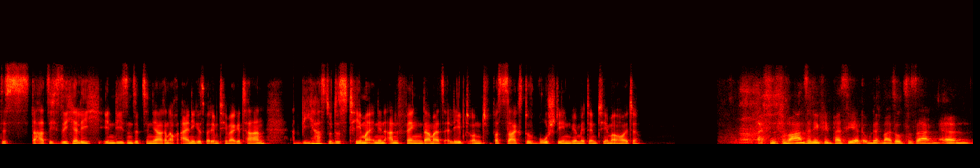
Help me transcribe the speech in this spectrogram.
das, da hat sich sicherlich in diesen 17 Jahren auch einiges bei dem Thema getan. Wie hast du das Thema in den Anfängen damals erlebt und was sagst du, wo stehen wir mit dem Thema heute? Es ist wahnsinnig viel passiert, um das mal so zu sagen. Ähm,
